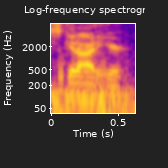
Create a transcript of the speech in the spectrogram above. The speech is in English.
Let's get out of here.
